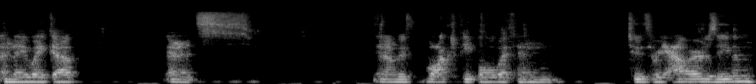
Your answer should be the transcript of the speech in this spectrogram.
and they wake up and it's, you know, we've walked people within two, three hours even.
